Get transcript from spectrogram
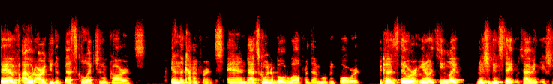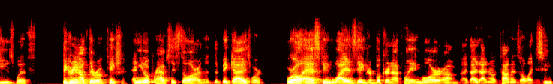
they have, I would argue, the best collection of guards in the conference, and that's going to bode well for them moving forward because they were, you know, it seemed like Michigan State was having issues with figuring out their rotation, and you know, perhaps they still are. The the big guys were we're all asking why is Xavier Booker not playing more? Um, I, I, I know Tom Izzo likes to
